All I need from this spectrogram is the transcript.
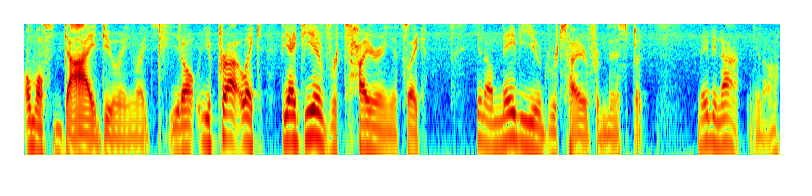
almost die doing. Like you don't you pro like the idea of retiring. It's like you know maybe you'd retire from this, but maybe not. You know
